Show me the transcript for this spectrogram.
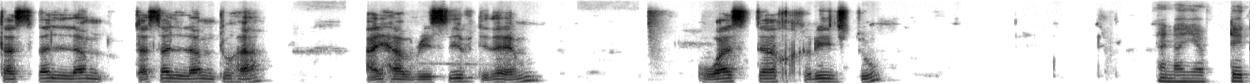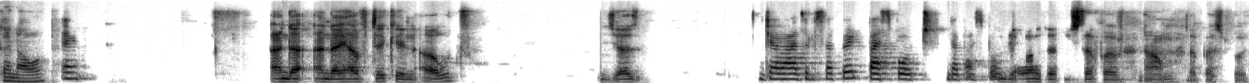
تسلم تسلمتها I have received them واستخرجت and I have taken out and and I- and I have taken out just Jawaz al Safar, passport, the passport. Jawaz al Safar, um, the passport.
